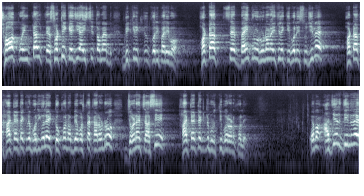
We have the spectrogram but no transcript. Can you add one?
ছ কুইন্টাল তেষঠি কেজি আইসি তুমি বিক্রি করে পার হঠাৎ সে ব্যাঙ্কর ঋণ নেই কিভাবে সুঝিবে হঠাৎ হার্ট আটাকে মরিগলে এই টোকন অব্যবস্থা কারণ জনে চাষী হার্ট আটাকে মৃত্যুবরণ কলে এবং আজির দিনে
